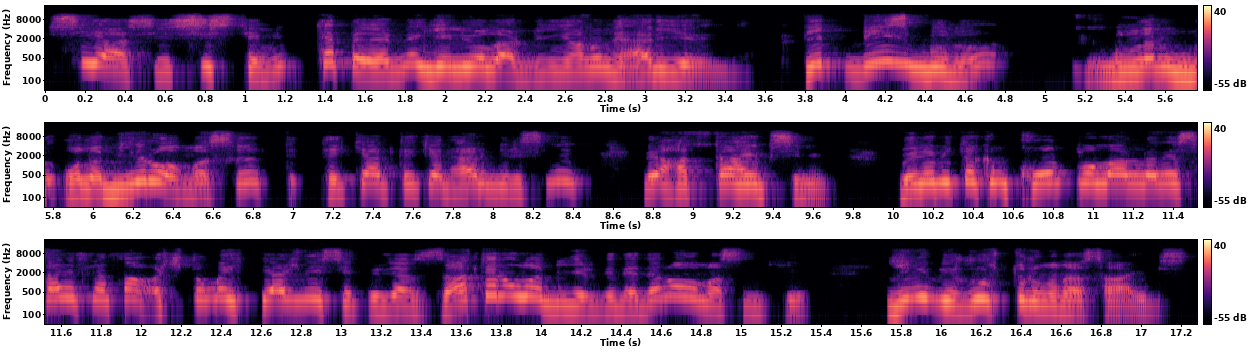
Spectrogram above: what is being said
siyasi sistemin tepelerine geliyorlar dünyanın her yerinde. Ve biz bunu bunların olabilir olması teker teker her birisinin ve hatta hepsinin böyle bir takım komplolarla vesaire falan açıklama ihtiyacını hissetmiyoruz. Yani zaten olabilirdi neden olmasın ki gibi bir ruh durumuna sahibiz.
